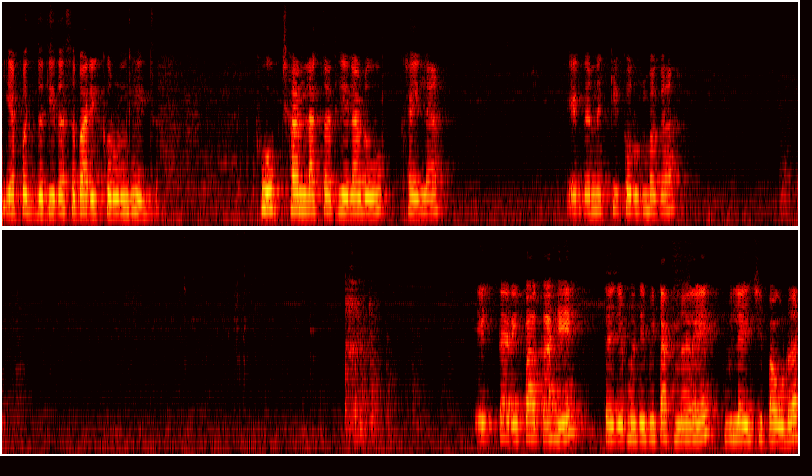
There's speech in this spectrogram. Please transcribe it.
या पद्धतीत असं बारीक करून घ्यायचं. खूप छान लागतात हे लाडू खायला. एकदा नक्की करून बघा. एक तारी पाक आहे त्याच्यामध्ये मी टाकणार आहे विलायची पावडर.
